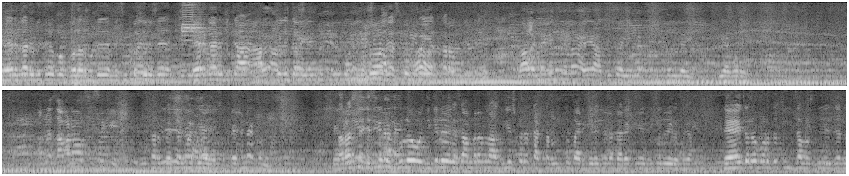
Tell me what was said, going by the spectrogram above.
হেয়ার গাড়ির ভিতরে গলার মধ্যে মেশিন করে ধরেছে হেয়ার গাড়ির ভিতরে কিন্তু রেসপন্স হয় এর কারণ ভিতরে তারা লয়ে গেছে। আমরা না জিজ্ঞেস করে ডাক্তার তো বাইরে গিয়ে গেছে ডাইরেক্ট এদিকে লয়ে গেছে। এই জন্য পরে তো তুই জানো তুই জানো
